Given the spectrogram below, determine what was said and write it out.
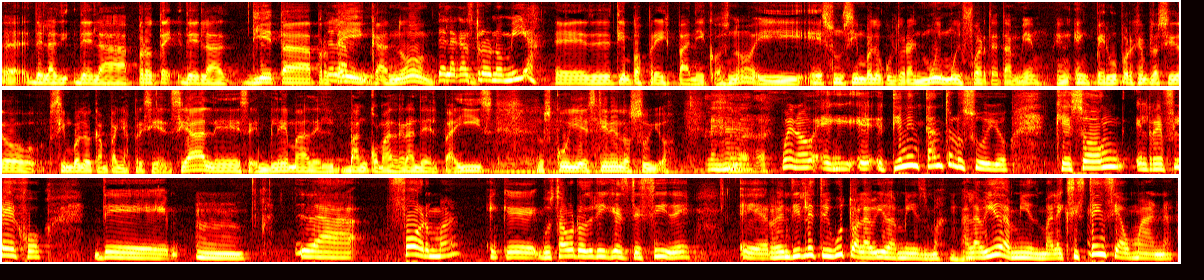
eh, de la, de la, de la dieta proteica, ¿no? De la gastronomía. Eh, de tiempos prehispánicos, ¿no? Y es un símbolo cultural muy, muy fuerte también. En, Perú, por ejemplo, ha sido símbolo de campañas presidenciales, emblema del banco más grande del país. Los cuyes tienen lo suyo. Bueno, eh, tienen tanto lo suyo que son el reflejo de mm, la forma en que Gustavo Rodríguez decide eh, rendirle tributo a la vida misma, a la vida misma, a la existencia humana.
